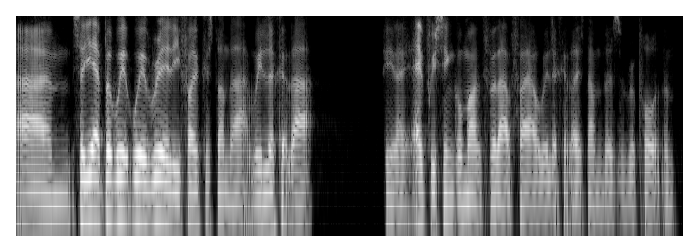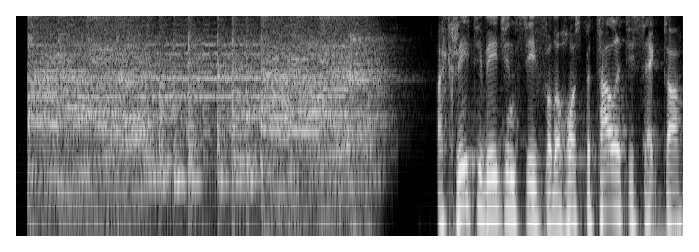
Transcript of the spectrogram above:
Um, so yeah, but we're we're really focused on that. We look at that, you know, every single month without fail. We look at those numbers and report them. A creative agency for the hospitality sector,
